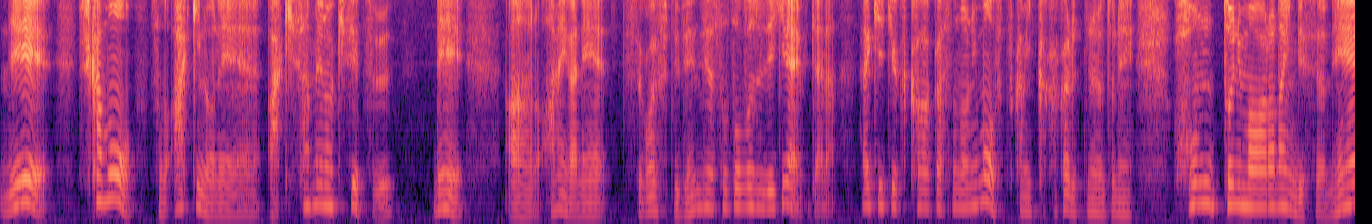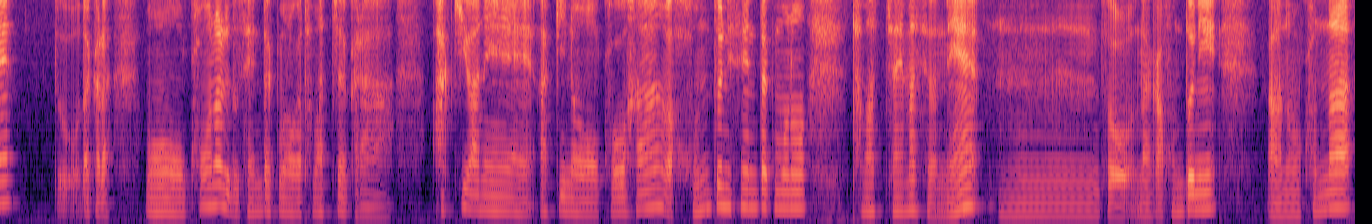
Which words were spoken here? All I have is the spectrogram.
うでしかもその秋のね秋雨の季節であの雨がねすごい降って全然外干しできないみたいな結局乾かすのにも2日3日かかるってなるとね、本当に回らないんですよね。そう、だからもうこうなると洗濯物が溜まっちゃうから、秋はね、秋の後半は本当に洗濯物溜まっちゃいますよね。うーん、そう、なんか本当に、あの、こんな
